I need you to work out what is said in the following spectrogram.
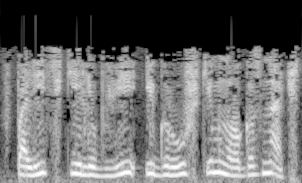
В политике любви игрушки много значит.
